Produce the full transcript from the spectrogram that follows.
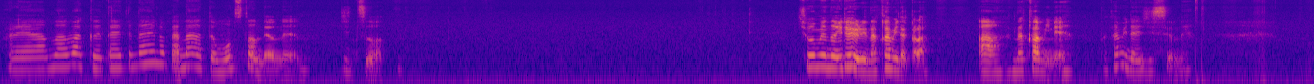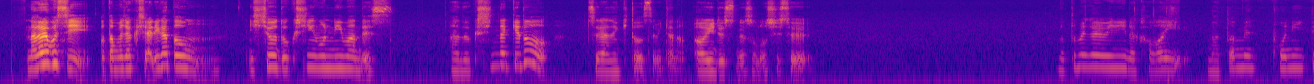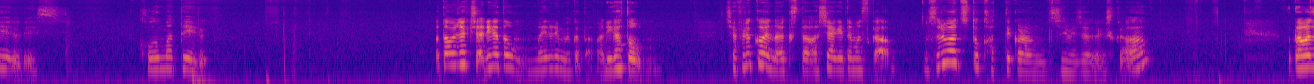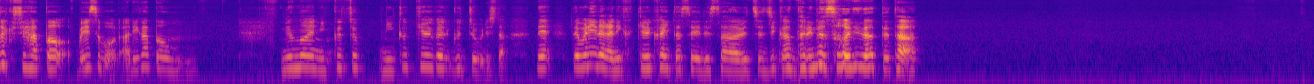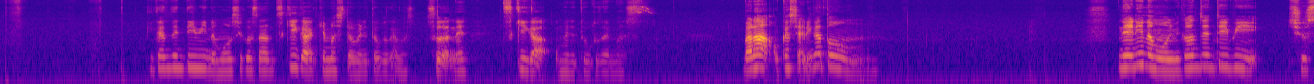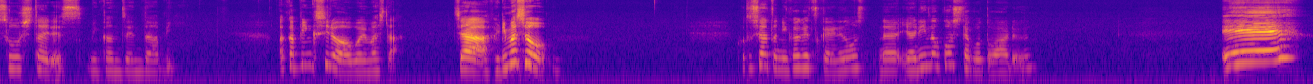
あれあんまうまく歌えてないのかなって思ってたんだよね。実は。正面の色より中身だから。あ中身ね。中身大事っすよね。流れ星おたまじゃくしありがとう。一生独身オンリーワンです。あ独身だけど貫き通すみたいな。あいいですねその姿勢。まとめがよりいいなかわいい。まとめポニーテールです。小馬テール。おたまじゃくしありがとう。マイドリームよかった。ありがとう。シャッフル公園のアクスター足上げてますか？それはちょっと買ってからの楽しみじゃないですか？おたまじゃくしハートベースボールありがとう。犬の絵肉ちょ肉球がグッジョブでした。ででもリーナが肉球描いたせいでさめっちゃ時間足りなそうになってた。みかんぜん TV の申し子さん月が明けましておめでとうございます。そうだね。月がおめでとうございます。バラお菓子ありがとう。ねりなもみかんぜん TV 出走したいです。みかんぜんダービー。赤ピンク白は覚えました。じゃあ振りましょう。今年あと2ヶ月かやり直しやり残したことはあるええー、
